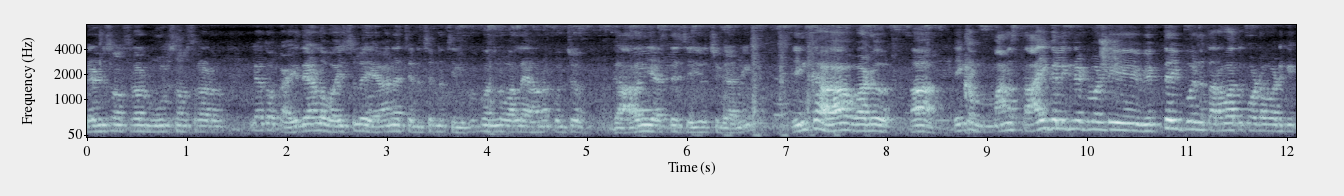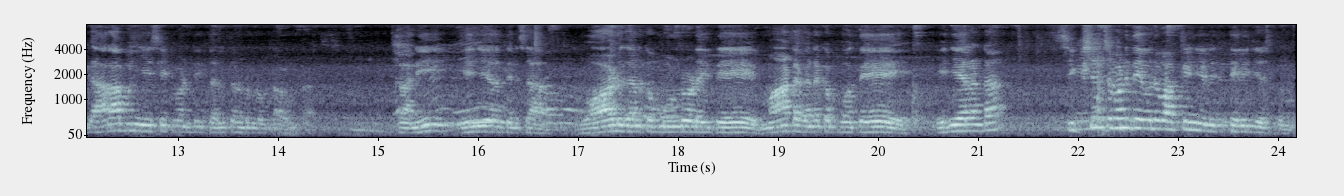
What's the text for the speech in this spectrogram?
రెండు సంవత్సరాలు మూడు సంవత్సరాలు లేదా ఒక ఐదేళ్ళ వయసులో ఏమైనా చిన్న చిన్న చిలిపి పనుల వల్ల ఏమైనా కొంచెం గారం చేస్తే చేయొచ్చు కానీ ఇంకా వాడు ఇంకా మన స్థాయి కలిగినటువంటి వ్యక్తి అయిపోయిన తర్వాత కూడా వాడికి గారాభం చేసేటువంటి తల్లిదండ్రులు ఉంటా ఉంటారు. కానీ ఏం చేయాలో తెలుసా? వాడు కనుక మొండోడైతే మాట వినకపోతే ఏం చేయాలంట? శిక్షించమని దేవుని వాక్యం తెలియజేస్తుంది.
